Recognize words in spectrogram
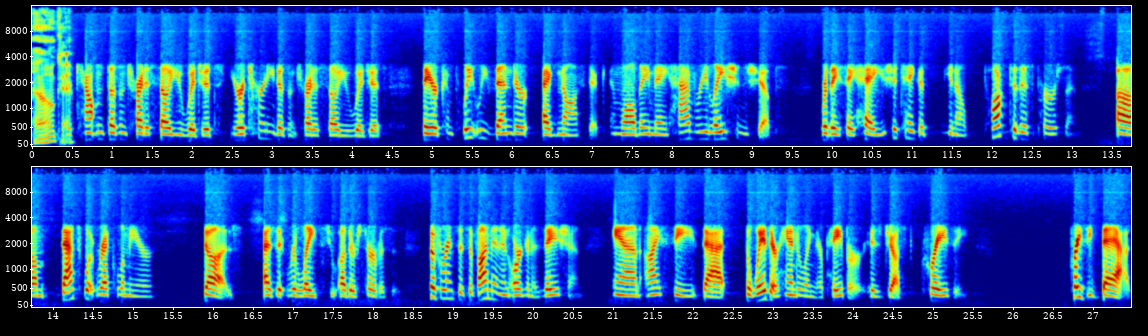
Oh, okay. Your accountant doesn't try to sell you widgets. Your attorney doesn't try to sell you widgets. They are completely vendor agnostic. And while they may have relationships where they say, "Hey, you should take a you know talk to this person," um, that's what Reclamere does as it relates to other services. So, for instance, if I'm in an organization and I see that the way they're handling their paper is just crazy, crazy bad.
